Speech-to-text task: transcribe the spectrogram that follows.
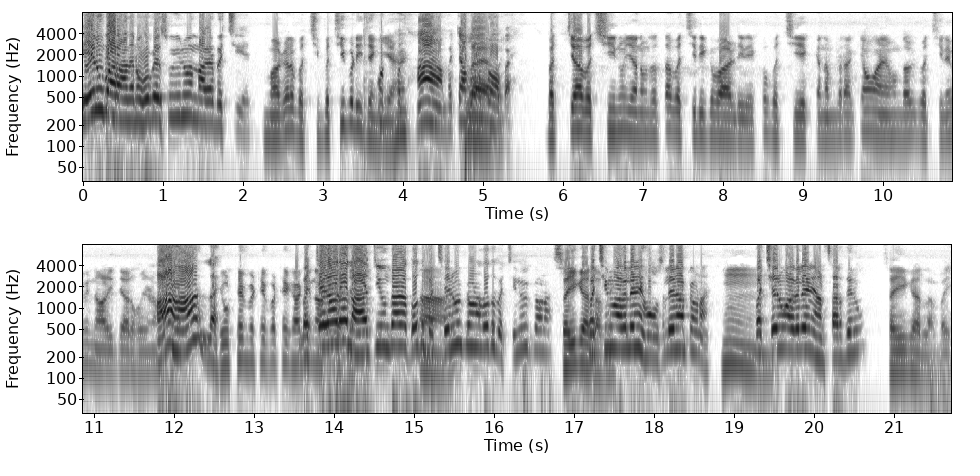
ਇਹਨੂੰ 12 ਦਿਨ ਹੋ ਗਏ ਸੂਈ ਨੂੰ ਮਗਰ ਬੱਚੀ ਹੈ। ਮਗਰ ਬੱਚੀ ਬੱਚੀ ਬੜੀ ਚੰਗੀ ਆ ਹੈਂ। ਹਾਂ ਬੱਚਾ ਬਹੁਤ ਟੌਪ ਹੈ। ਬੱਚਾ ਬੱਚੀ ਨੂੰ ਜਨਮ ਦਿੱਤਾ ਬੱਚੀ ਦੀ ਕੁਆਲਿਟੀ ਦੇਖੋ ਬੱਚੀ ਇੱਕ ਨੰਬਰ ਆ ਕਿਉਂ ਆਇਆ ਹੁੰਦਾ ਵੀ ਬੱਚੀ ਨੇ ਵੀ ਨਾਲ ਹੀ ਤਿਆਰ ਹੋ ਜਾਣਾ? ਹਾਂ ਹਾਂ ਲੈ। ਝੂਠੇ ਮਿੱਠੇ ਪੱਠੇ ਖਾ ਕੇ ਬੱਚੇ ਦਾ ਉਹਦਾ ਲਾਲਚੀ ਹੁੰਦਾ ਦੁੱਧ। ਬੱਚੇ ਨੂੰ ਵੀ ਪਿਉਣਾ ਦੁੱਧ ਬੱਚੀ ਨੂੰ ਵੀ ਪਿਉਣਾ। ਸਹੀ ਗੱਲ ਆ ਬੱਚੀ ਨੂੰ ਅਗਲੇ ਨੇ ਹੌਸਲੇ ਨਾਲ ਪਿਉਣਾ। ਹੂੰ। ਬੱਚੇ ਨੂੰ ਅਗਲੇ ਨੇ ਅਨਸਰਦੇ ਨੂੰ। ਸਹੀ ਗੱਲ ਆ ਬਾਈ।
